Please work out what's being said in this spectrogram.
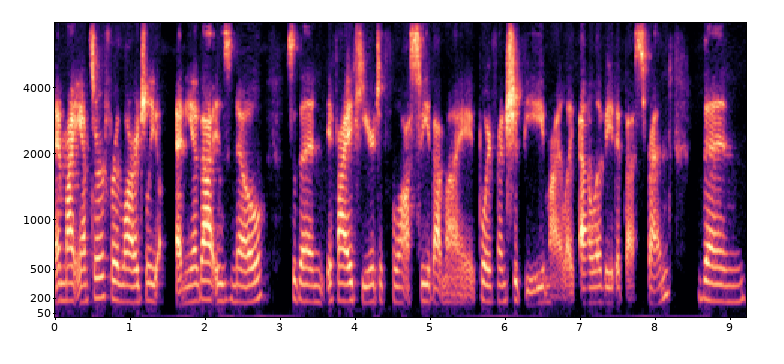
And my answer for largely any of that is no. So then if I adhere to the philosophy that my boyfriend should be my like elevated best friend, then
